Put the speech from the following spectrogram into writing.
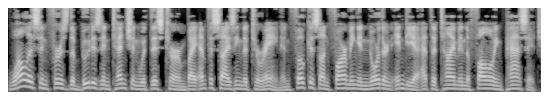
Wallis infers the Buddha's intention with this term by emphasizing the terrain and focus on farming in northern India at the time in the following passage,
